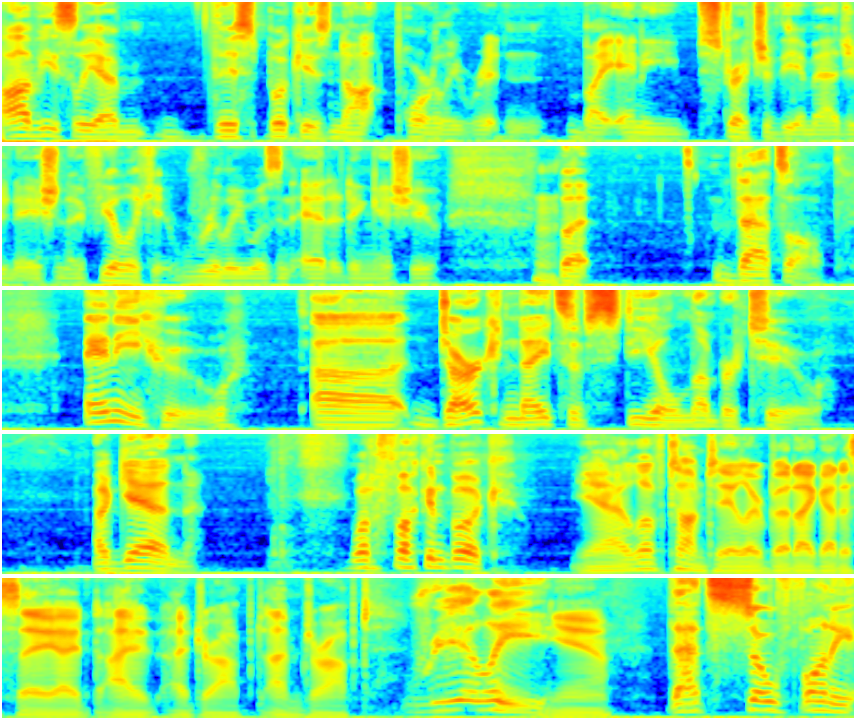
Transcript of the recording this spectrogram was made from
obviously I'm this book is not poorly written by any stretch of the imagination. I feel like it really was an editing issue. Hmm. But that's all. Anywho, uh, Dark Knights of Steel number 2. Again, what a fucking book. yeah, I love Tom Taylor, but I gotta say, I I, I dropped. I'm dropped. Really? Yeah. That's so funny.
